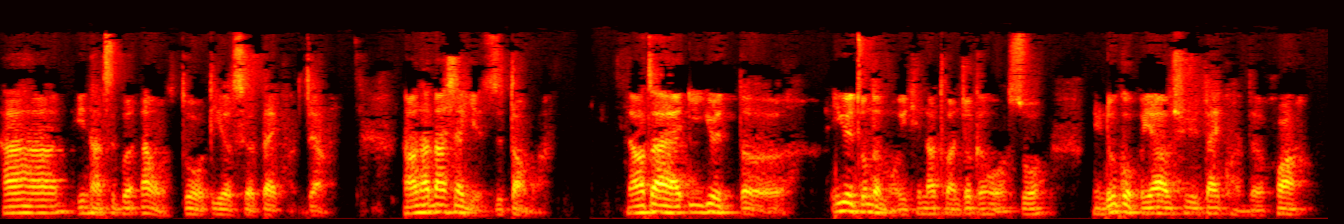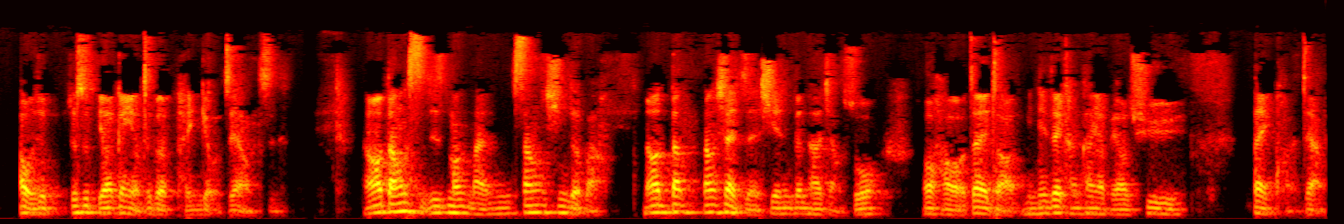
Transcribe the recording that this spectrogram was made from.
他银行是不让我做第二次的贷款这样，然后他当下也知道嘛，然后在一月的一月中的某一天，他突然就跟我说，你如果不要去贷款的话，那我就就是不要跟有这个朋友这样子，然后当时就是蛮蛮伤心的吧，然后当当下只能先跟他讲说。哦，好，我再找明天再看看要不要去贷款这样。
